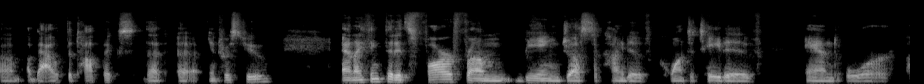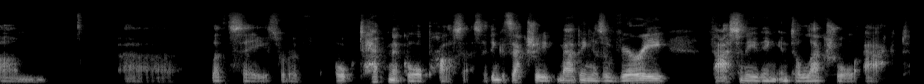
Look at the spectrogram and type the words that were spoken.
um, about the topics that uh, interest you. And I think that it's far from being just a kind of quantitative and or um, uh, let's say sort of technical process. I think it's actually mapping is a very fascinating intellectual act.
